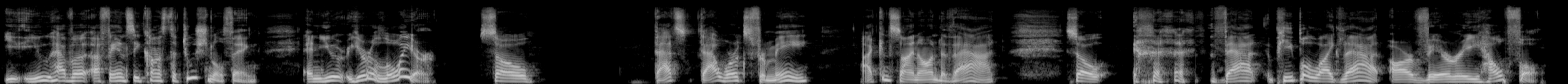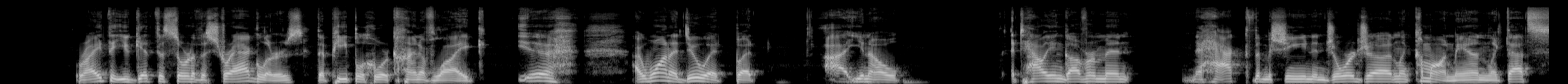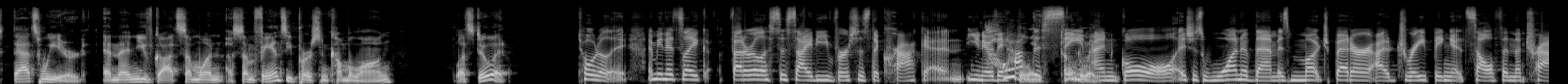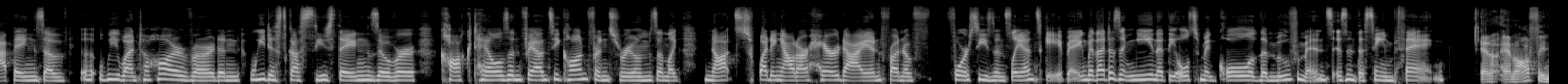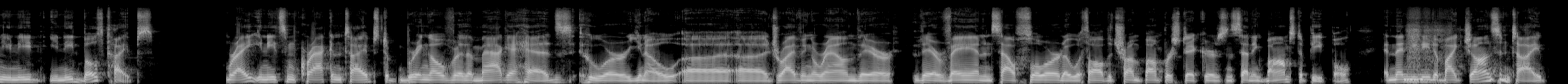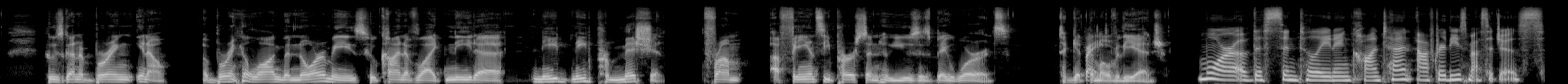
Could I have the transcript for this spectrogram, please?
you you have a, a fancy constitutional thing, and you're you're a lawyer, so that's that works for me. I can sign on to that." So that people like that are very helpful right? That you get the sort of the stragglers, the people who are kind of like, yeah, I want to do it, but I, you know, Italian government hacked the machine in Georgia and like come on man like that's that's weird. And then you've got someone some fancy person come along. Let's do it Totally. I mean, it's like Federalist Society versus the Kraken. You know, totally, they have the same totally. end goal. It's just one of them is much better at draping itself in the trappings of uh, we went to Harvard and we discussed these things over cocktails and fancy conference rooms and like not sweating out our hair dye in front of Four Seasons landscaping. But that doesn't mean that the ultimate goal of the movements isn't the same thing. And and often you need you need both types right? You need some Kraken types to bring over the MAGA heads who are, you know, uh, uh, driving around their their van in South Florida with all the Trump bumper stickers and sending bombs to people. And then you need a Mike Johnson type who's going to bring, you know, bring along the normies who kind of like need a need need permission from a fancy person who uses big words to get right. them over the edge. More of this scintillating content after these messages.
